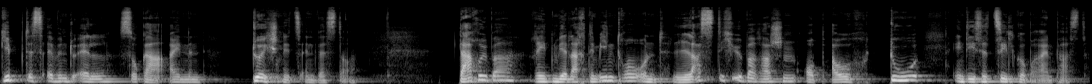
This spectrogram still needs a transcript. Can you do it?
gibt es eventuell sogar einen Durchschnittsinvestor? Darüber reden wir nach dem Intro und lass dich überraschen, ob auch du in diese Zielgruppe reinpasst.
